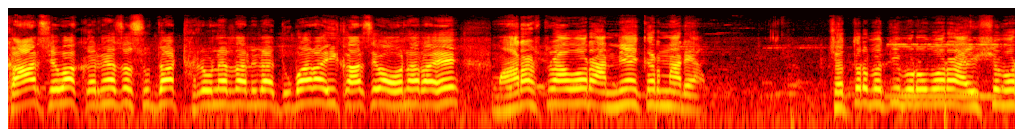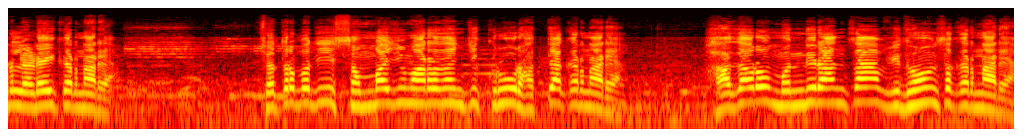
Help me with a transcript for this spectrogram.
कार सेवा करण्याचं सुद्धा ठरवण्यात आलेलं आहे. दुबारा ही कार सेवा होणार आहे. महाराष्ट्रावर अन्याय करणाऱ्या छत्रपतीबरोबर आयुष्यभर लढाई करणाऱ्या छत्रपती संभाजी महाराजांची क्रूर हत्या करणाऱ्या हजारो मंदिरांचा विध्वंस करणाऱ्या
